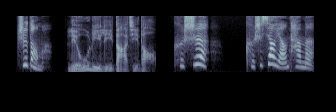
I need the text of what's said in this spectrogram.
知道吗？”刘丽丽大急道：“可是，可是笑阳他们……”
